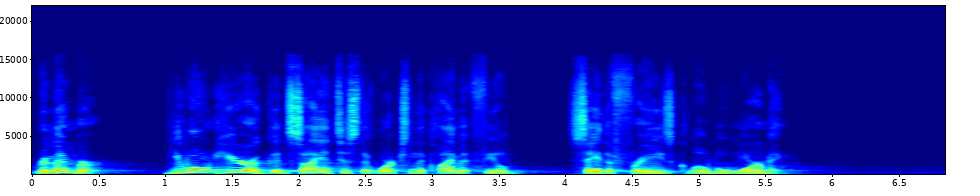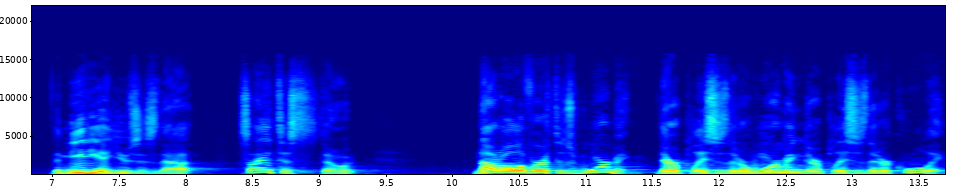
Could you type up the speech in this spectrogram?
Remember, you won't hear a good scientist that works in the climate field say the phrase global warming. The media uses that, scientists don't. Not all of Earth is warming. There are places that are warming, there are places that are cooling.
